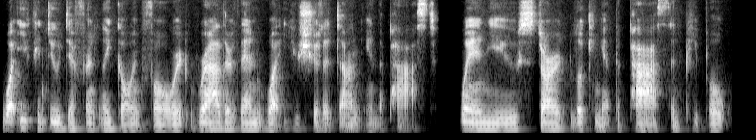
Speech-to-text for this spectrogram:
what you can do differently going forward rather than what you should have done in the past. When you start looking at the past, then people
